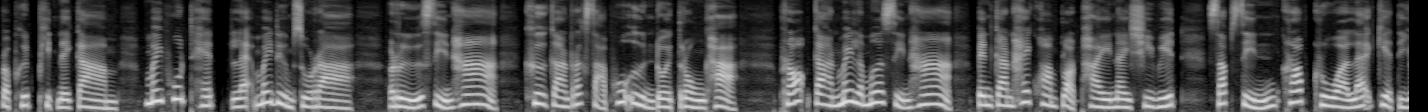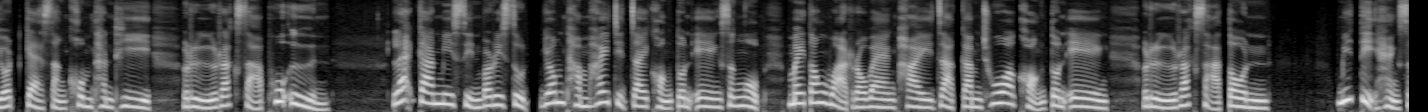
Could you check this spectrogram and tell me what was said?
ประพฤติผิดในกาม ไม่พูดเท็จ และไม่ดื่มสุรา หรือศีลห้าคือการรักษาผู้อื่นโดยตรงค่ะ เพราะการไม่ละเมิดศีลห้าเป็นการให้ความปลอดภัยในชีวิต ทรัพย์สิน ครอบครัว และเกียรติยศแก่สังคมทันที หรือรักษาผู้อื่น และการมีศีลบริสุทธิ์ย่อมทำให้จิตใจของตนเองสงบ ไม่ต้องหวาดระแวงภัยจากกรรมชั่วของตนเอง หรือรักษาตน มิติแห่งส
